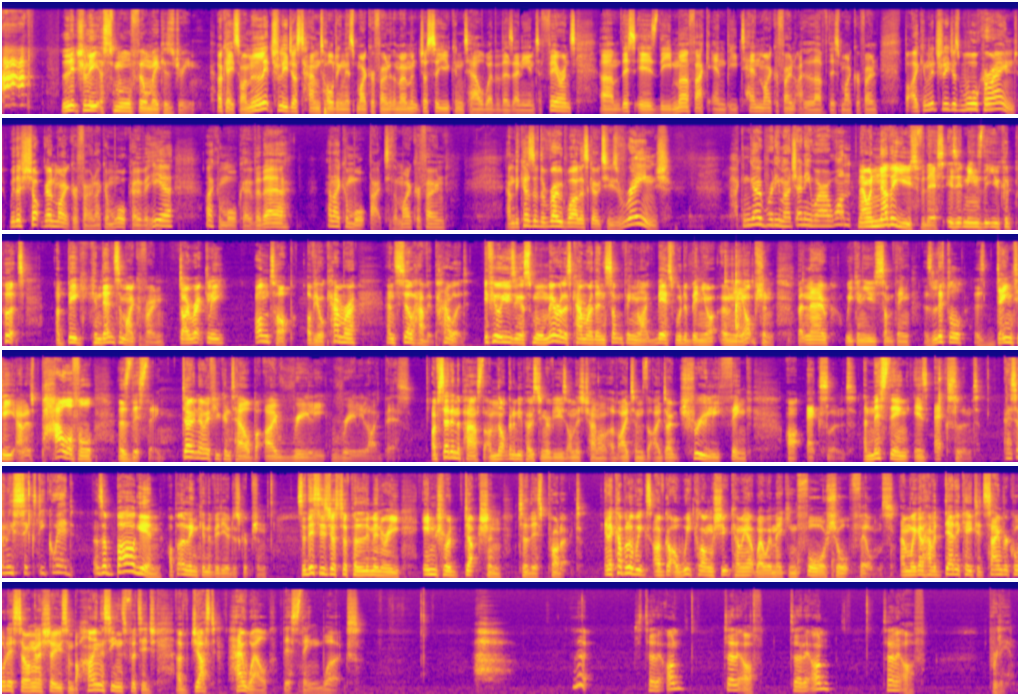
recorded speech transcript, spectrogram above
Ah! Literally a small filmmaker's dream. Okay, so I'm literally just hand holding this microphone at the moment, just so you can tell whether there's any interference. Um, this is the Murphac NP10 microphone. I love this microphone, but I can literally just walk around with a shotgun microphone. I can walk over here, I can walk over there, and I can walk back to the microphone. And because of the Rode Wireless Go 2's range, I can go pretty much anywhere I want. Now another use for this is it means that you could put a big condenser microphone directly on top of your camera and still have it powered. If you're using a small mirrorless camera, then something like this would have been your only option. But now we can use something as little, as dainty, and as powerful as this thing. Don't know if you can tell, but I really, really like this. I've said in the past that I'm not going to be posting reviews on this channel of items that I don't truly think are excellent. And this thing is excellent. And it's only 60 quid. That's a bargain. I'll put a link in the video description. So this is just a preliminary introduction to this product. In a couple of weeks, I've got a week-long shoot coming up where we're making four short films. And we're gonna have a dedicated sound recorder, so I'm gonna show you some behind-the-scenes footage of just how well this thing works. Look, just turn it on, turn it off, turn it on, turn it off. Brilliant.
